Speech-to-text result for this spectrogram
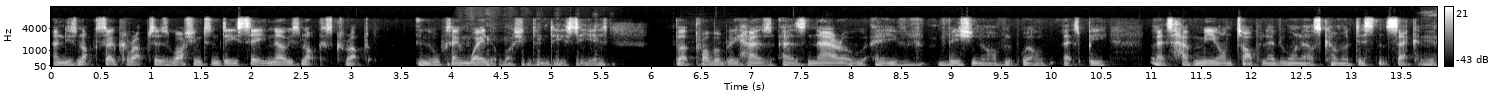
and he's not so corrupt as Washington DC no he's not as corrupt in the same way that Washington DC is but probably has as narrow a vision of well, let's be, let's have me on top and everyone else come a distant second. Yeah.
